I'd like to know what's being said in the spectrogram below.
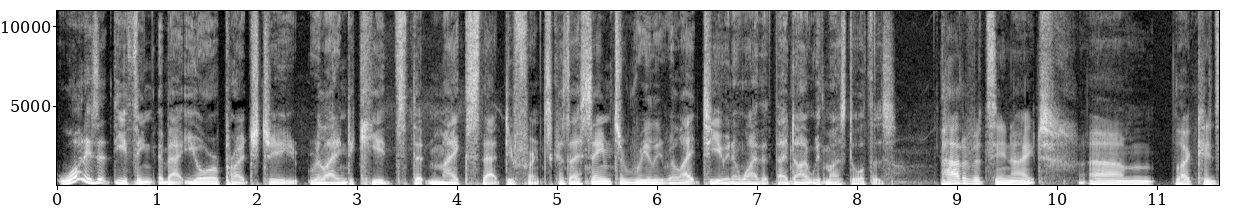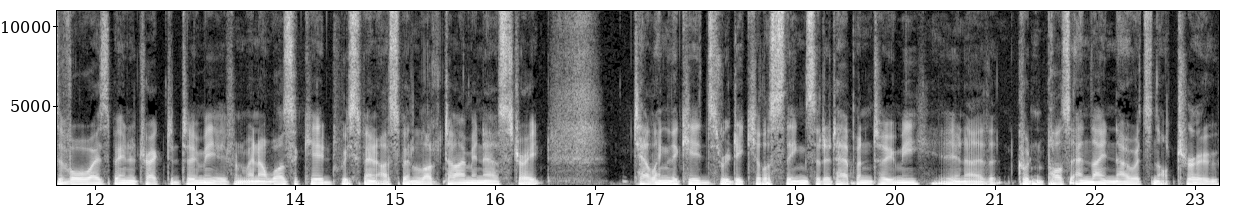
What is it, do you think, about your approach to relating to kids that makes that difference? Because they seem to really relate to you in a way that they don't with most authors. Part of it's innate. Um, like kids have always been attracted to me, even when I was a kid. We spent I spent a lot of time in our street telling the kids ridiculous things that had happened to me, you know, that couldn't possibly, and they know it's not true,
